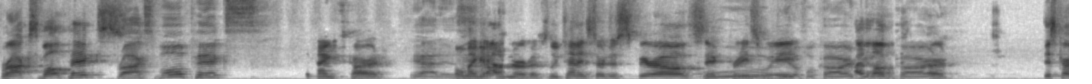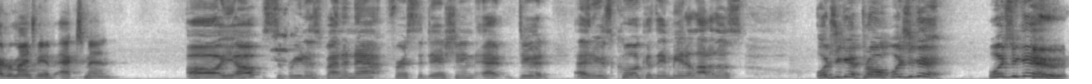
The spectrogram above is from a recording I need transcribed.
Brock's Vulpix. Brock's Vulpix. Nice card. Yeah, it is. Oh my god, I'm nervous. Lieutenant Surge's Spearow, sick, pretty sweet. Beautiful card. I Beautiful love this card. This card reminds me of X Men. Oh, yup. Sabrina's Venonat, first edition. Uh, dude, and it was cool because they made a lot of those. What'd you get, bro? What'd you get? What'd you get? Dude,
